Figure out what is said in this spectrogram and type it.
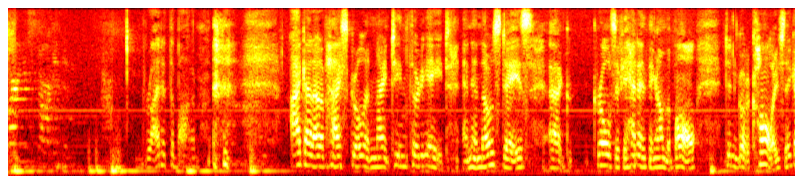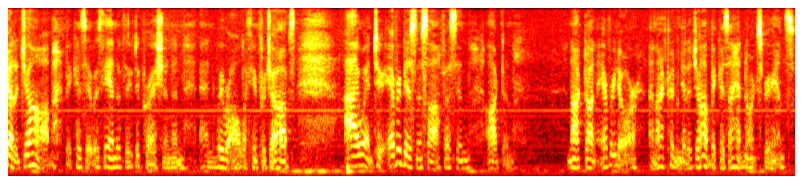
where you started right at the bottom. I got out of high school in 1938, and in those days, uh, girls, if you had anything on the ball, didn't go to college. They got a job because it was the end of the Depression, and, and we were all looking for jobs. I went to every business office in Ogden, knocked on every door, and I couldn't get a job because I had no experience.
